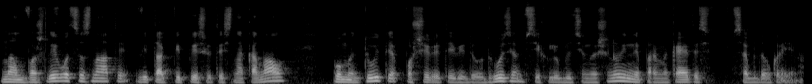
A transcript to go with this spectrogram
Нам важливо це знати. Відтак підписуйтесь на канал, коментуйте, поширюйте відео друзям. Всіх люблю, ціную, шаную і не перемикайтесь. Все буде Україна!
